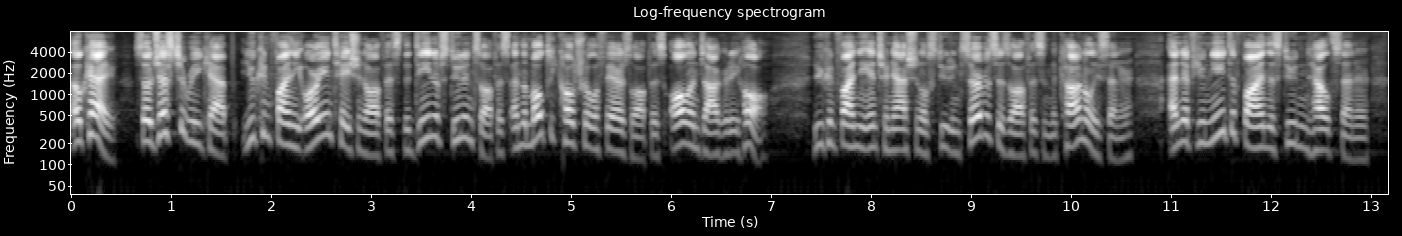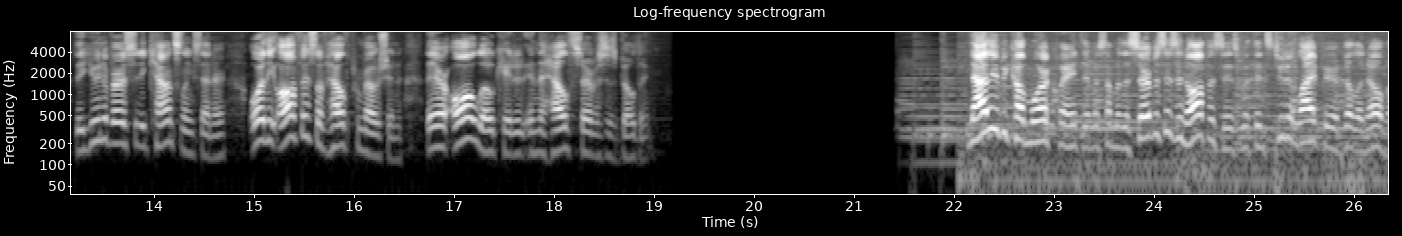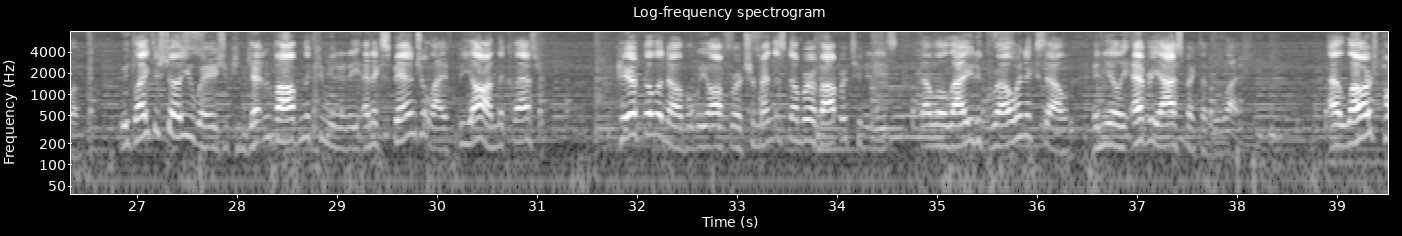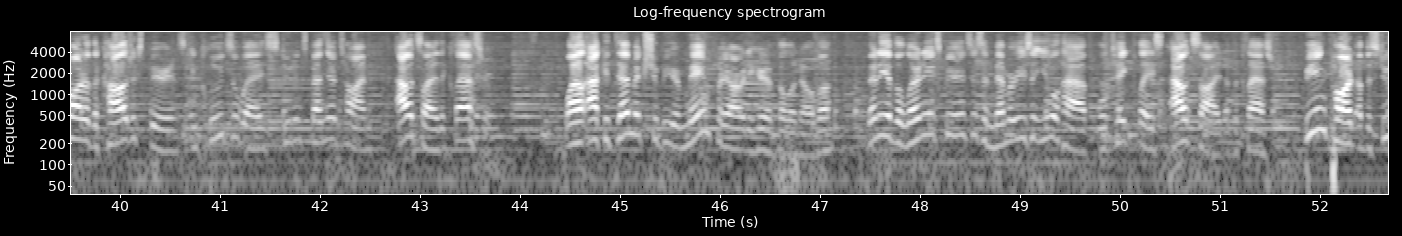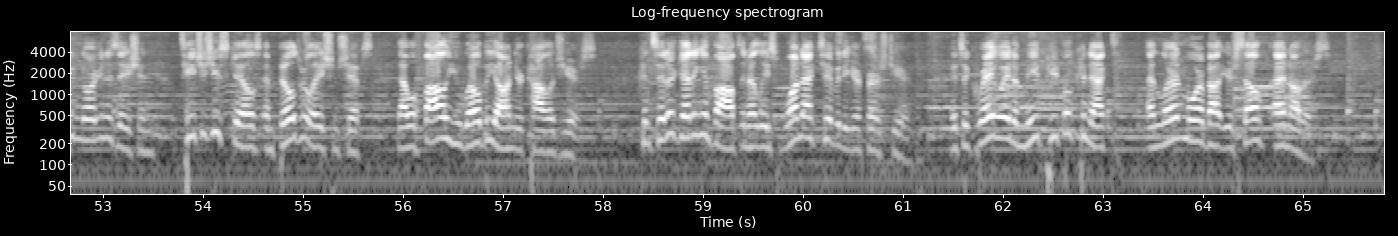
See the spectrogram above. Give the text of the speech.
Okay, so just to recap, you can find the Orientation Office, the Dean of Students Office, and the Multicultural Affairs Office all in Dougherty Hall. you can find the International Student Services Office in the Connolly Center, and if you need to find the Student Health Center, the University Counseling Center, or the Office of Health Promotion, they are all located in the Health Services Building. Now that you've become more acquainted with some of the services and offices within student life here at Villanova, we'd like to show you ways you can get involved in the community and expand your life beyond the classroom. Here at Villanova, we offer a tremendous number of opportunities that will allow you to grow and excel in nearly every aspect of your life. A large part of the college experience includes the way students spend their time outside of the classroom. While academics should be your main priority here at Villanova, many of the learning experiences and memories that you will have will take place outside of the classroom. Being part of the student organization teaches you skills and builds relationships that will follow you well beyond your college years. Consider getting involved in at least one activity your first year. It's a great way to meet people, connect, and learn more about yourself and others.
